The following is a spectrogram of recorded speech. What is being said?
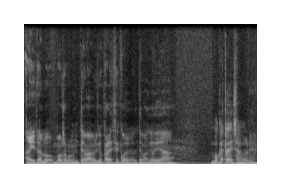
a editarlo. Vamos a poner un tema, a ver qué os parece, cuál era el tema que había Bocata de sangre.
